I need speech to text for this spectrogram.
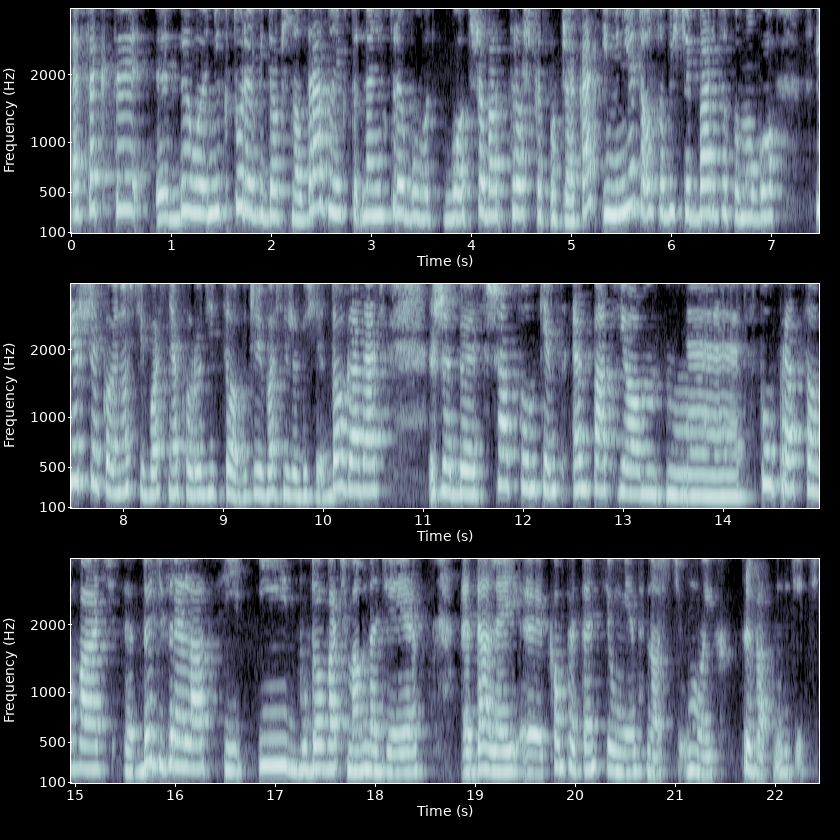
efekty e, były niektóre widoczne od razu, na niektóre było, było, trzeba troszkę poczekać i mnie to osobiście bardzo pomogło w pierwszej kolejności właśnie jako rodzicowi, czyli właśnie żeby się dogadać, żeby z szacunkiem, z empatią mm, współpracować, być w relacji i budować, mam nadzieję, dalej kompetencje, umiejętności u moich prywatnych dzieci.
